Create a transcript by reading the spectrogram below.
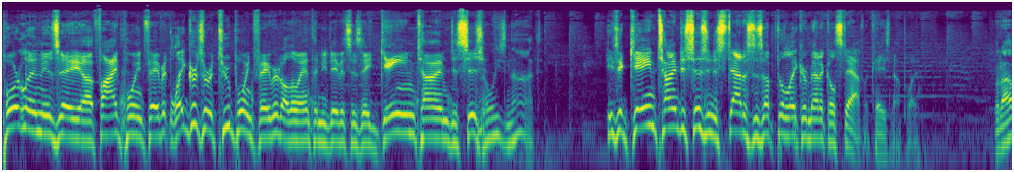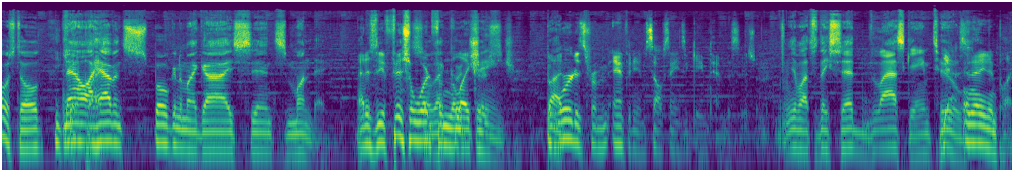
Portland is a uh, five point favorite. Lakers are a two point favorite, although Anthony Davis is a game time decision. No, he's not. He's a game time decision. His status is up to the Laker medical staff. Okay, he's not playing. What I was told. can't Now I haven't spoken to my guys since Monday. That is the official So word that from the Lakers. change. The But- word is from Anthony himself saying it's a game time decision. Yeah, well, that's what they said last game too. Yes. And then he didn't play.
